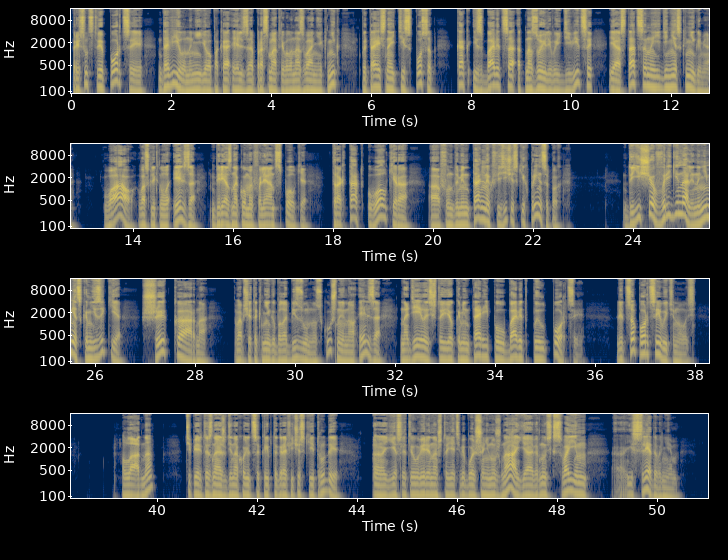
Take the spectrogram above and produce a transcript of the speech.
Присутствие порции — давила на нее, пока Эльза просматривала названия книг, пытаясь найти способ, как избавиться от назойливой девицы и остаться наедине с книгами. «Вау!» — воскликнула Эльза, беря знакомый фолиант с полки. «Трактат Уолкера о фундаментальных физических принципах. Да еще в оригинале на немецком языке. Шикарно!» Вообще-то книга была безумно скучной, но Эльза надеялась, что ее комментарий поубавит пыл порции. Лицо порции вытянулось. «Ладно, теперь ты знаешь, где находятся криптографические труды. Э, если ты уверена, что я тебе больше не нужна, я вернусь к своим э, исследованиям».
